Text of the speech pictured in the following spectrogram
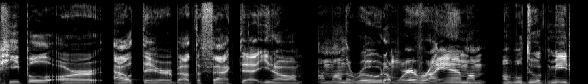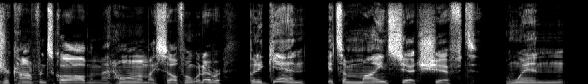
People are out there about the fact that, you know, I'm, I'm on the road, I'm wherever I am, I'm I will do a major conference call, I'm at home on my cell phone, whatever. But again, it's a mindset shift when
